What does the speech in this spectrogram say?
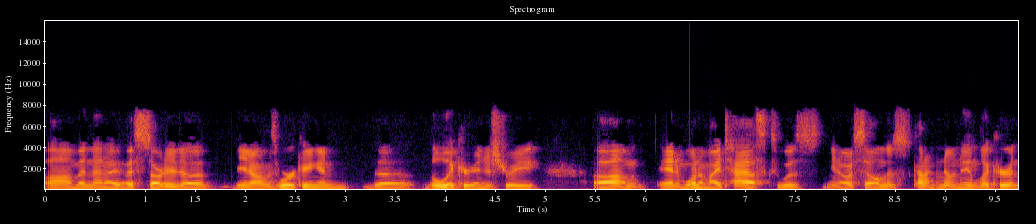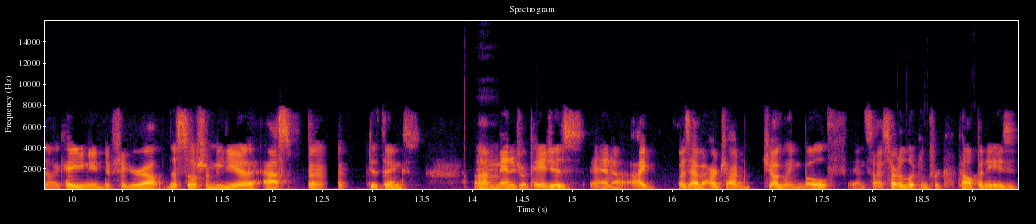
um, and then I, I started. Uh, you know, I was working in the the liquor industry. Um, and one of my tasks was, you know, selling this kind of no-name liquor, and they're like, "Hey, you need to figure out the social media aspect of things, um, Mhm. manage our pages." And uh, I was having a hard time juggling both, and so I started looking for companies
